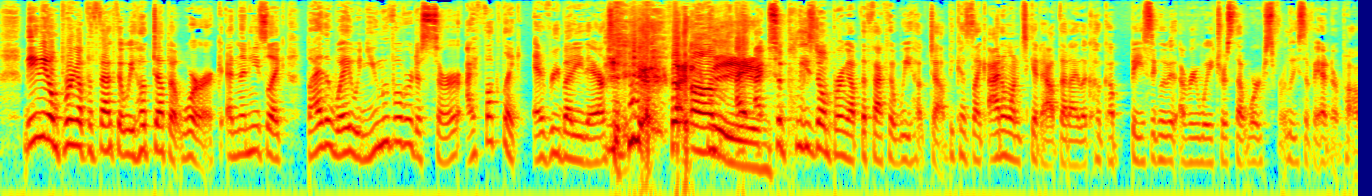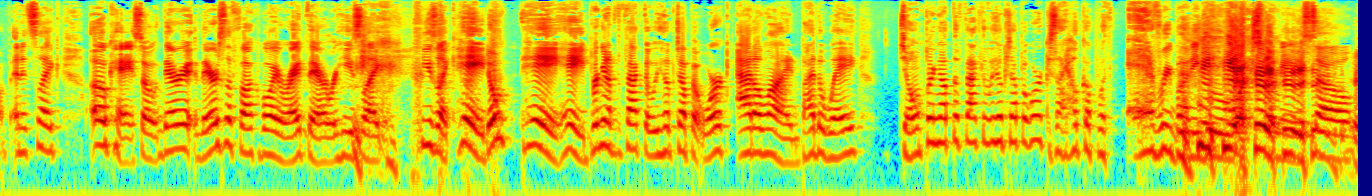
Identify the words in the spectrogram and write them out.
Maybe don't bring up the fact that we hooked up at work." And then he's like, "By the way, when you move over to Sir, I fucked like everybody there." So um, I mean, I, I, so please don't bring up the fact that we hooked up because like I don't want it to get out that I like hook up basically with every waitress that works for Lisa Vanderpump. And it's like, okay, so there there's the fuck boy right there where he's like he's like, hey, don't hey, hey, bringing up the fact that we hooked up at work, add a line. By the way, don't bring up the fact that we hooked up at work because I hook up with everybody who works for me. So,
